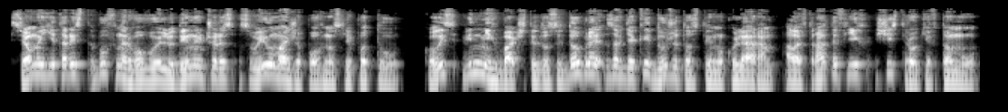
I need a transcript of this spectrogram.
Сьомий гітарист був нервовою людиною через свою майже повну сліпоту. Колись він міг бачити досить добре завдяки дуже товстим окулярам, але втратив їх 6 років тому.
